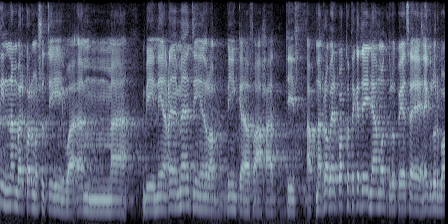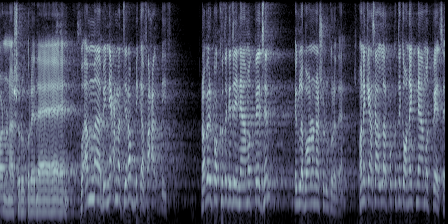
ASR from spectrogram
তিন নাম্বার কর্মসূচি। ওয়া আম্মা আপনার রবের পক্ষ থেকে যেই নিয়ামতগুলো পেয়েছেন, এগুলোর বর্ণনা শুরু করে দেন। আম্মা বিনিআমাতি রাব্বিকা রবের পক্ষ থেকে যেই নিয়ামত পেয়েছেন, এগুলো বর্ণনা শুরু করে দেন। অনেকে আছে আল্লাহর পক্ষ থেকে অনেক নিয়ামত পেয়েছে,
